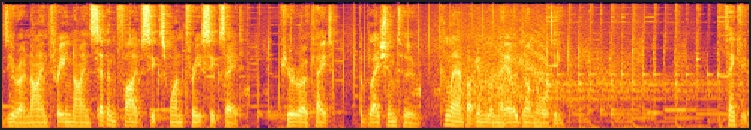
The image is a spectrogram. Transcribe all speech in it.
093975613668. Purocate, Ablation 2, Calamba in Laneo Del Thank you.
